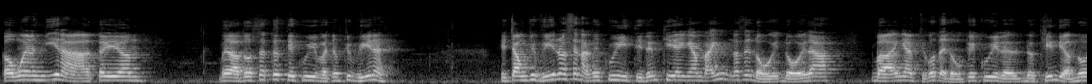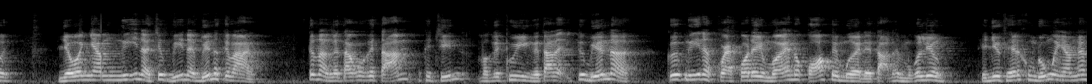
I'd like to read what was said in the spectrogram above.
cậu ấy nghĩ là cây um, bây giờ tôi sẽ cất cây quy vào trong chiếc ví này. Thì trong chiếc ví nó sẽ là cây quy thì đến khi anh em đánh nó sẽ đổi đổi ra. Bờ anh em chỉ có thể đổi cây quy để được 9 điểm thôi. Nhiều anh em nghĩ là chiếc ví này biến được cái bài. Tức là người ta có cái 8 cái 9 và cái quy người ta lại cứ biến là cứ nghĩ là quẹt qua đây mới nó có cây 10 để tạo thành một cái liêng. Thì như thế nó không đúng anh em nhé.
